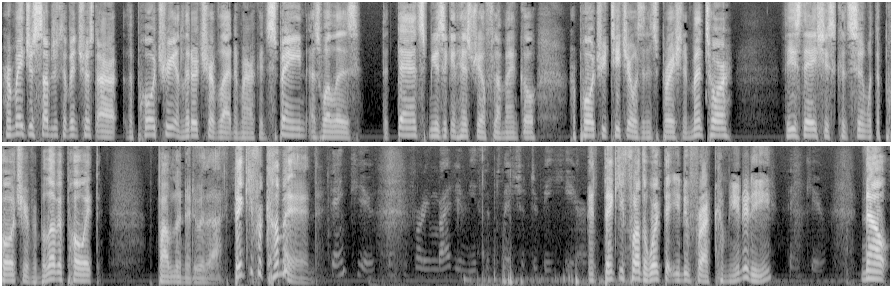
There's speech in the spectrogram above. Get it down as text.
Her major subjects of interest are the poetry and literature of Latin America and Spain, as well as the dance, music, and history of flamenco. Her poetry teacher was an inspiration and mentor. These days, she's consumed with the poetry of her beloved poet, Pablo Neruda. Thank you for coming. Thank you. Thank you for inviting me. It's a pleasure to be here. And thank you for all the work that you do for our community. Thank you. Now,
